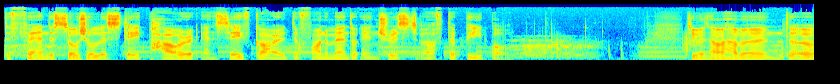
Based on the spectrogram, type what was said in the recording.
defend the socialist state power, and safeguard the fundamental interests of the people. 基本上，他们的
